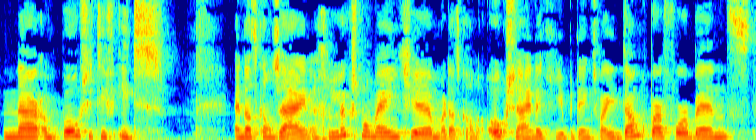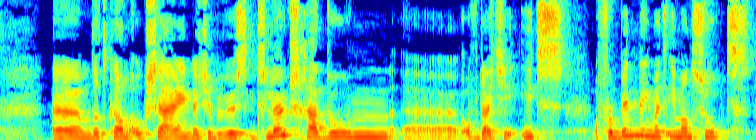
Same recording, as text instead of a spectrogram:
naar een positief iets. En dat kan zijn een geluksmomentje, maar dat kan ook zijn dat je je bedenkt waar je dankbaar voor bent. Um, dat kan ook zijn dat je bewust iets leuks gaat doen, uh, of dat je iets of verbinding met iemand zoekt.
